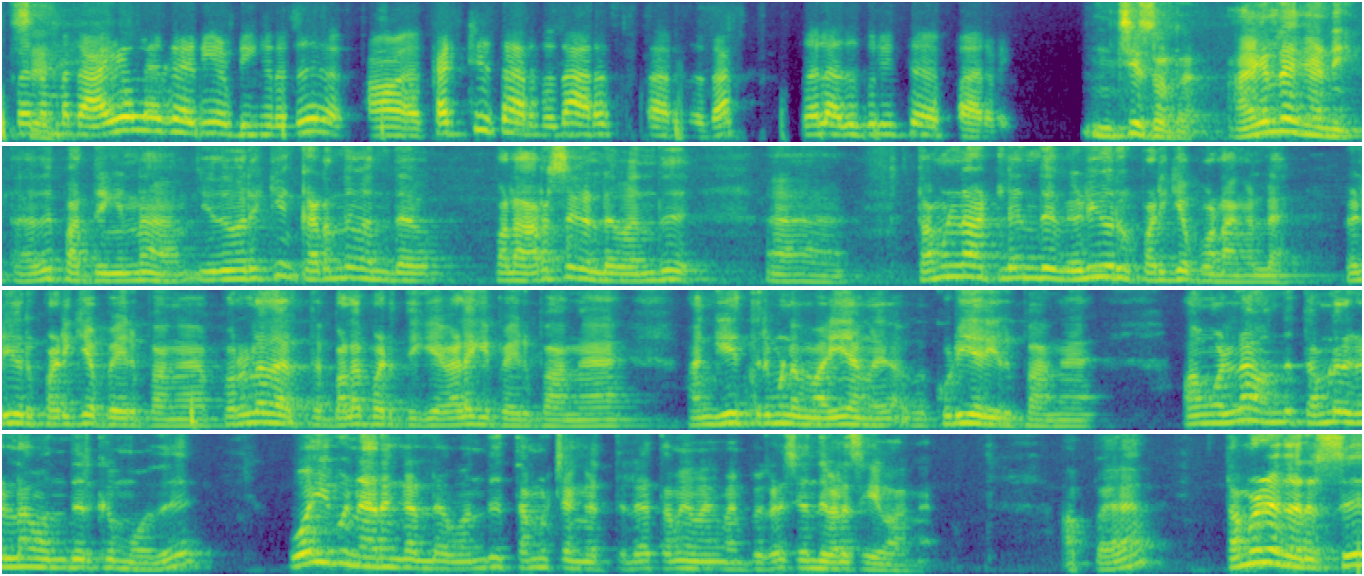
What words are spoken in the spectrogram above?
இப்ப. நம்ம இந்த அயலக அணி அப்படிங்கிறது ஆஹ், கட்சி சார்ந்ததா அரசு சார்ந்ததா? முதல்ல அது குறித்த பார்வை. நிச்சயம் சொல்கிறேன் அயலக அணி அதாவது பார்த்தீங்கன்னா இது வரைக்கும் கடந்து வந்த பல அரசுகளில் வந்து தமிழ்நாட்டிலேருந்து வெளியூருக்கு படிக்க போனாங்கல்ல. வெளியூர் படிக்க போயிருப்பாங்க பொருளாதாரத்தை பலப்படுத்திக்க வேலைக்கு போயிருப்பாங்க அங்கேயே திருமணம் ஆகி அங்கே குடியேறி இருப்பாங்க அவங்கெல்லாம் வந்து தமிழர்கள்லாம் வந்து இருக்கும்போது ஓய்வு நேரங்களில் வந்து தமிழ்ச்சங்கத்தில் தமிழ் அமைப்புகள் சேர்ந்து வேலை செய்வாங்க. அப்போ தமிழக அரசு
